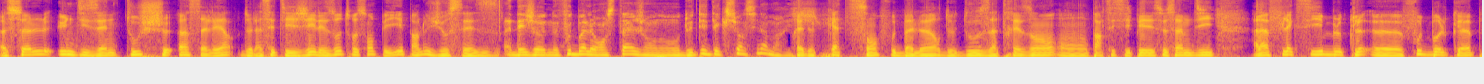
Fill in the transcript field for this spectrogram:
euh, seule une dizaine touche un salaire de la CTG. Les autres sont payés par le diocèse. Des jeunes footballeurs en stage en- de détection à Sinamari. Près de 400 footballeurs de 12 à 13 ans ont participé ce samedi à la Flexible Cl- euh, Football Cup,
